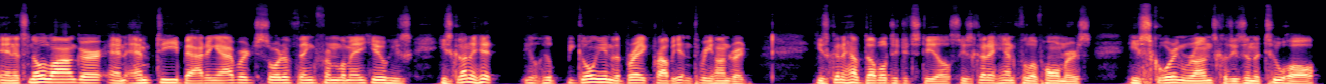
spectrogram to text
and it's no longer an empty batting average sort of thing from LeMahieu. He's he's going to hit he'll, he'll be going into the break probably hitting 300. He's going to have double digit steals. He's got a handful of homers. He's scoring runs because he's in the two hole.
